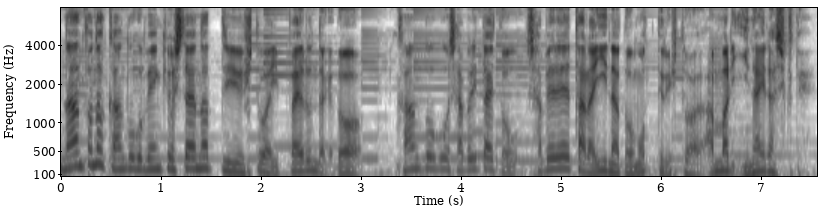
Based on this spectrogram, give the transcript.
なんとなく韓国語勉強したいなっていう人はいっぱいいるんだけど韓国語を喋りたいと喋れたらいいなと思ってる人はあんまりいないらしくて。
